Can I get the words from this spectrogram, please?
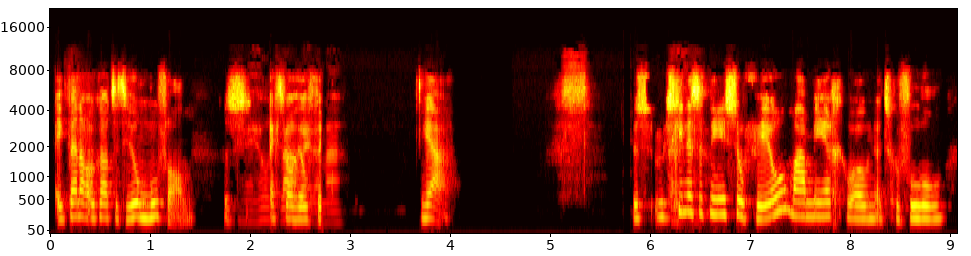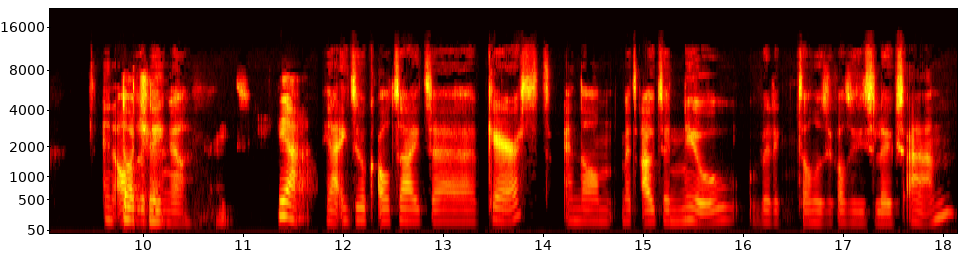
Ik ben er ook altijd heel moe van. Dus Ja, heel echt wel heel veel. daarna. Ja. Dus misschien is het niet eens zoveel, maar meer gewoon het gevoel. En andere je- dingen. Ja, Ja, ik doe ook altijd eh, kerst. En dan met oud en nieuw wil ik dan natuurlijk altijd iets leuks aan.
